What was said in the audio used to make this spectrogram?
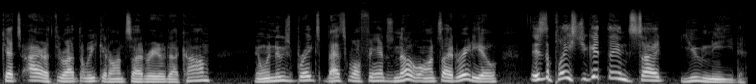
Catch Ira throughout the week at OnSideRadio.com. And when news breaks, basketball fans know Onside Radio is the place you get the insight you need.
